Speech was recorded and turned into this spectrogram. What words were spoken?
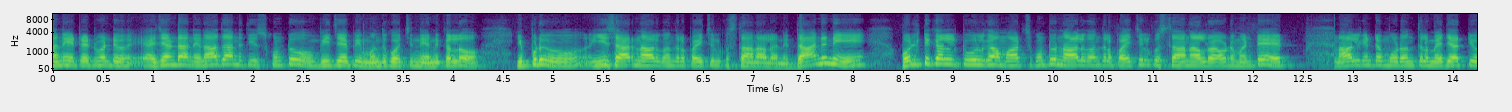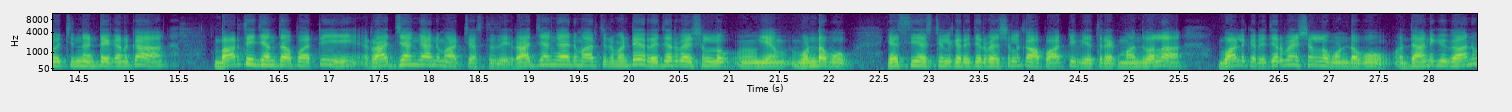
అనేటటువంటి ఎజెండా నినాదాన్ని తీసుకుంటూ బీజేపీ ముందుకు వచ్చింది ఎన్నికల్లో. ఇప్పుడు ఈసారి నాలుగు వందల పైచులకు స్థానాలని. దానిని పొలిటికల్ టూల్గా మార్చుకుంటూ నాలుగు వందల పైచులకు స్థానాలు రావడం అంటే నాలుగింట మూడు వంతుల మెజార్టీ వచ్చిందంటే కనుక భారతీయ జనతా పార్టీ రాజ్యాంగాన్ని మార్చేస్తుంది. రాజ్యాంగాన్ని మార్చడం అంటే రిజర్వేషన్లు ఏం ఉండవు. ఎస్సీ ఎస్టీలకి రిజర్వేషన్లకు ఆ పార్టీ వ్యతిరేకం. అందువల్ల వాళ్ళకి రిజర్వేషన్లు ఉండవు. దానికి గాను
